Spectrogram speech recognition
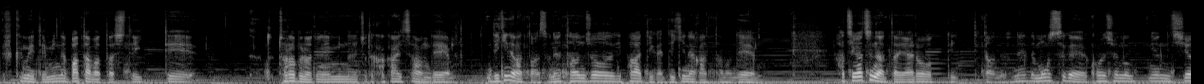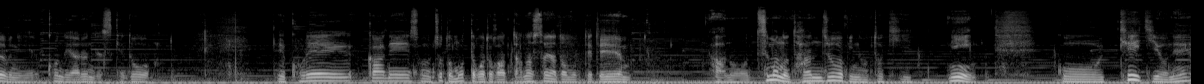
含めてみんなバタバタしていってトラブルでねみんなでちょっと抱えてたのでできなかったんですよね。誕生日パーティーができなかったので。8月になったらやろうって言ってたんですね。でもうすぐ今週の日曜日に今度やるんですけどでこれがねそのちょっと思ったことがあって話したいなと思っててあの妻の誕生日の時にこうケーキをね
